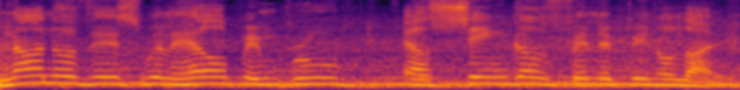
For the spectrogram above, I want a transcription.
None of this will help improve a single Filipino life.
